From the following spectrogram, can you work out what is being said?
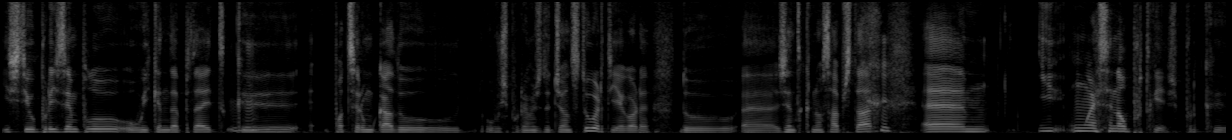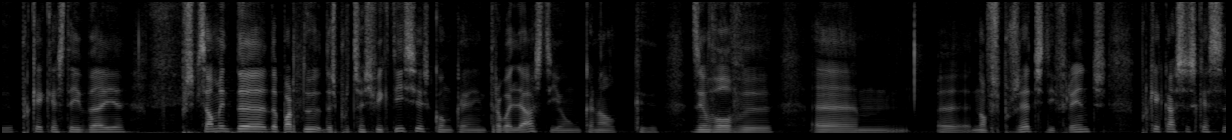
existiu, por exemplo, o Weekend Update, que pode ser um bocado os programas do Jon Stewart e agora do ah, Gente que Não Sabe Estar. Hum, e um SNL português, porque, porque é que esta ideia, especialmente da, da parte do- das produções fictícias, com quem trabalhaste, e é um canal que desenvolve ahm, ah, novos projetos diferentes, porque é que achas que essa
